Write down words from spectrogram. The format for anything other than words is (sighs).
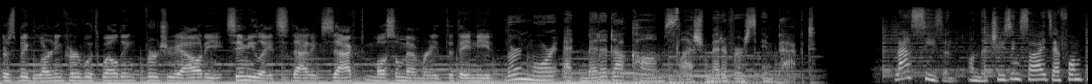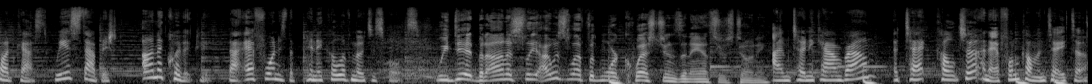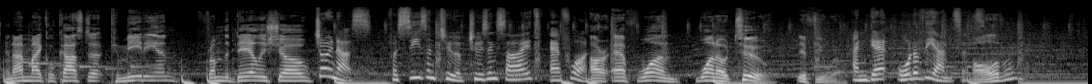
There's a big learning curve with welding. Virtual reality simulates that exact muscle memory that they need. Learn more at meta.com slash metaverse impact. Last season on the Choosing Sides F1 podcast, we established unequivocally that F1 is the pinnacle of motorsports. We did, but honestly, I was left with more questions than answers, Tony. I'm Tony Karen Brown, a tech, culture, and F1 commentator. And I'm Michael Costa, comedian from The Daily Show. Join us for season two of Choosing Sides F1. Our F1 102, if you will. And get all of the answers. All of them?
